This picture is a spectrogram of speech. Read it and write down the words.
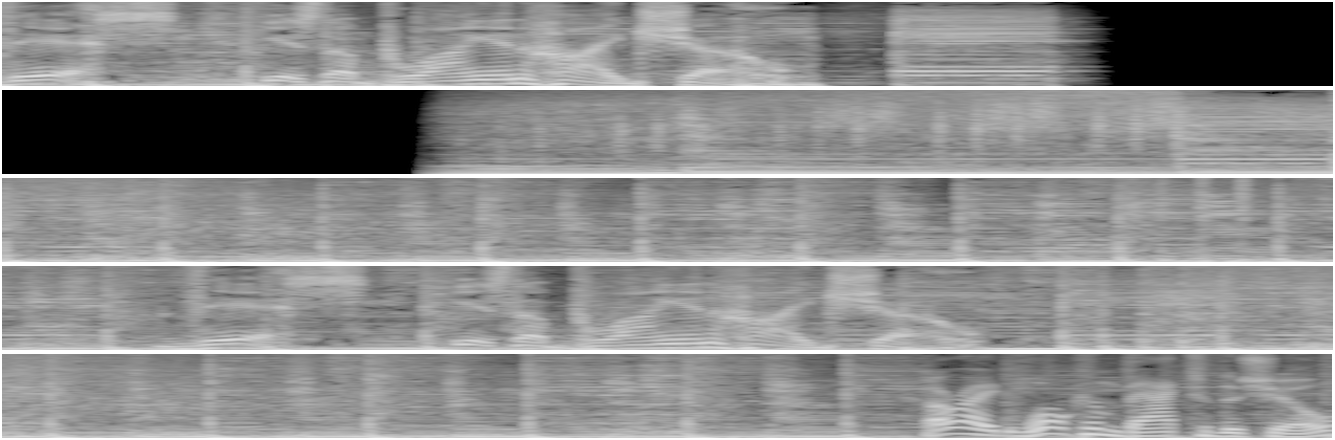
This is The Brian Hyde Show. This is The Brian Hyde Show. All right, welcome back to the show.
